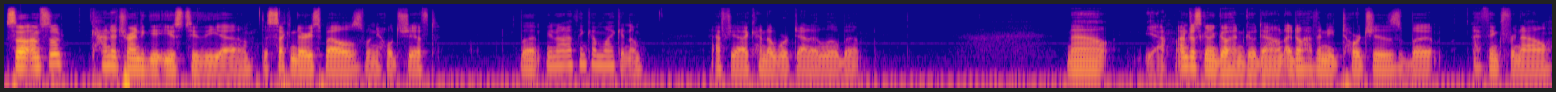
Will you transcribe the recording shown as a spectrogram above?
So I'm still kind of trying to get used to the uh, the secondary spells when you hold shift. But, you know, I think I'm liking them. After I kind of worked at it a little bit. Now, yeah, I'm just going to go ahead and go down. I don't have any torches, but I think for now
